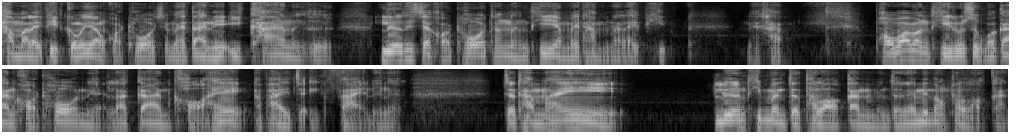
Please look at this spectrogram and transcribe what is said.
ทำอะไรผิดก็ไม่ยอมขอโทษใช่ไหมแต่อันนี้อีกข้างหนึ่งคือเรื่องที่จะขอโทษทั้งนั้นที่ยังไม่ทำอะไรผิดนะครับ เพราะว่าบางทีรู้สึกว่าการขอโทษเนี่ย และการขอให้อภัยจากอีกฝ่ายหนึ่งจะทำให้เรื่องที่มันจะทะเลาะกัน มันจะได้ไม่ต้องทะเลาะกัน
